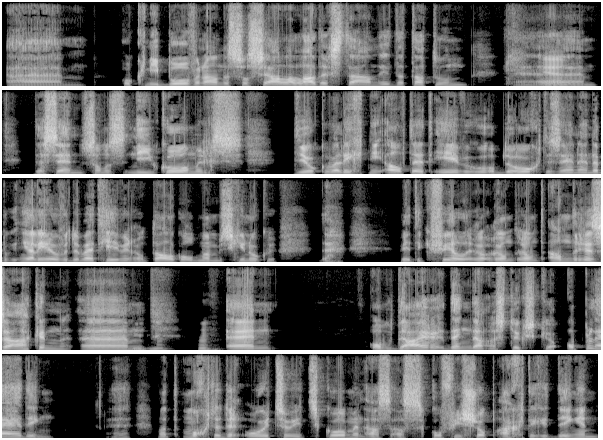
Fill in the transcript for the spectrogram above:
ehm, ook niet bovenaan de sociale ladder staan die dat, dat doen. Ja. Ehm, dat zijn soms nieuwkomers die ook wellicht niet altijd even goed op de hoogte zijn. En dan heb ik het niet alleen over de wetgeving rond alcohol, maar misschien ook, eh, weet ik veel, ro- rond, rond andere zaken. Mhm. Hm. En ook daar denk ik dat een stukje opleiding. Hè? Want mochten er ooit zoiets komen als, als coffeeshop-achtige dingen,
